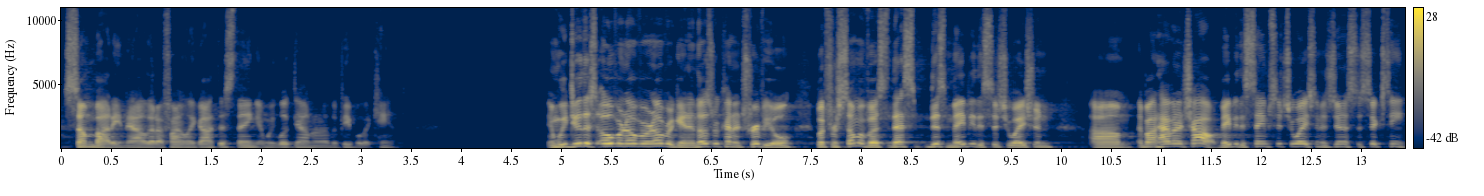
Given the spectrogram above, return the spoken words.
somebody now that I finally got this thing, and we look down on other people that can't. And we do this over and over and over again, and those were kind of trivial, but for some of us, that's, this may be the situation um, about having a child, maybe the same situation as Genesis 16.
